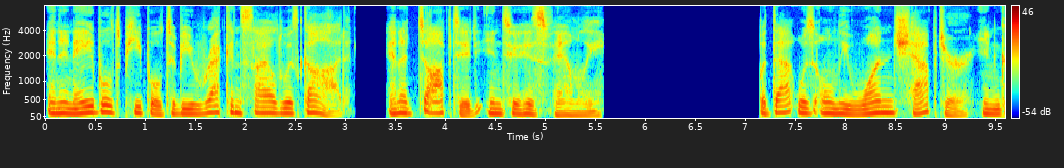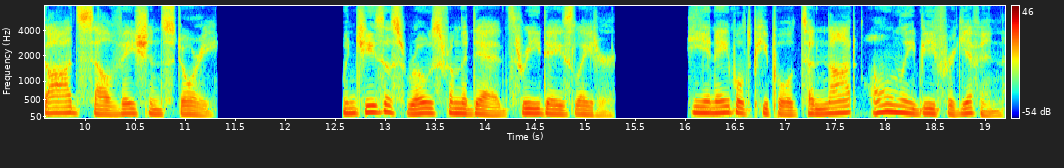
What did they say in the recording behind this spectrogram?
and enabled people to be reconciled with God and adopted into his family. But that was only one chapter in God's salvation story. When Jesus rose from the dead three days later, he enabled people to not only be forgiven,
